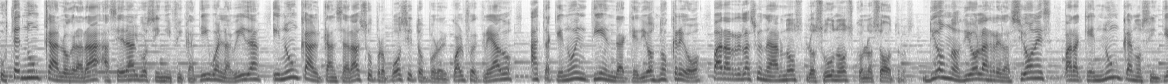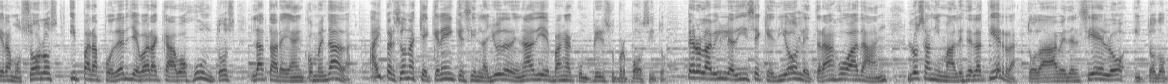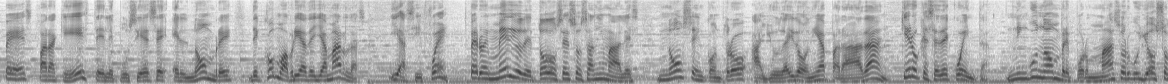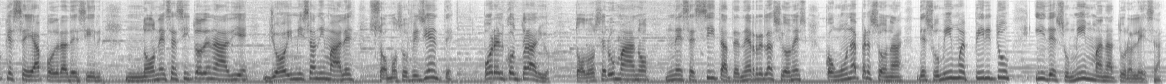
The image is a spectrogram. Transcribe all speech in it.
Usted nunca logrará hacer algo significativo en la vida y nunca alcanzará su propósito por el cual fue creado hasta que no entienda que Dios nos creó para relacionarnos los unos con los otros. Dios nos dio las relaciones para que nunca nos sintiéramos solos y para poder llevar a cabo juntos la tarea encomendada. Hay personas que creen que sin la ayuda de nadie van a cumplir su propósito, pero la Biblia dice que Dios le trajo a Adán los animales de la tierra, toda ave del cielo y todo pez, para que éste le pusiese el nombre de cómo habría de llamarlas. Y así fue. Pero en medio de todos esos animales no se encontró ayuda idónea para Adán. Quiero que se dé cuenta, ningún hombre por más orgulloso que sea podrá decir, no necesito de nadie, yo y mis animales somos suficientes. Por el contrario, todo ser humano necesita tener relaciones con una persona de su mismo espíritu y de su misma naturaleza.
